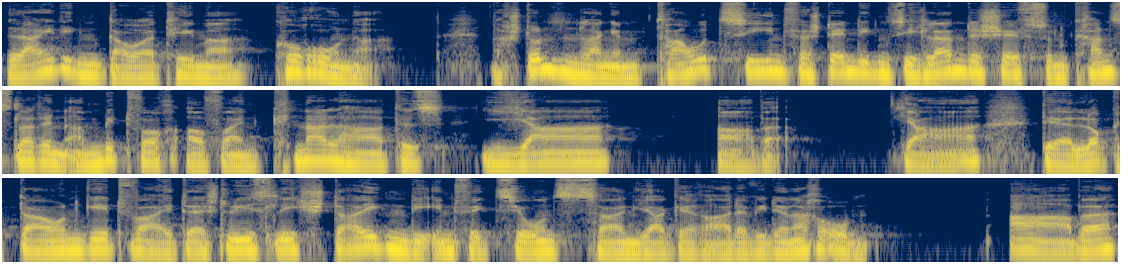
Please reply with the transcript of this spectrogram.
leidigen Dauerthema Corona. Nach stundenlangem Tauziehen verständigen sich Landeschefs und Kanzlerin am Mittwoch auf ein knallhartes Ja, aber. Ja, der Lockdown geht weiter, schließlich steigen die Infektionszahlen ja gerade wieder nach oben. Aber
